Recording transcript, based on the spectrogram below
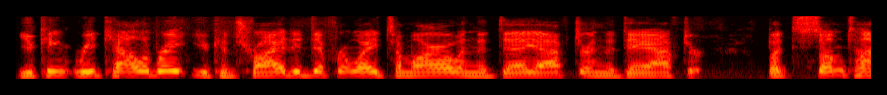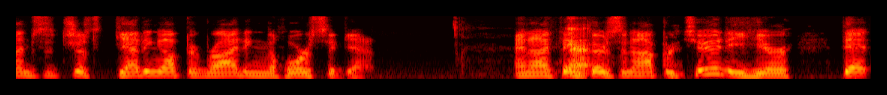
You can recalibrate. You can try it a different way tomorrow and the day after and the day after. But sometimes it's just getting up and riding the horse again. And I think there's an opportunity here that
